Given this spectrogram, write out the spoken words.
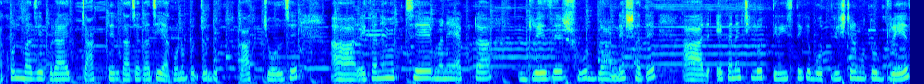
এখন বাজে প্রায় চারটের কাছাকাছি এখনও পর্যন্ত কাজ চলছে। আর এখানে হচ্ছে মানে একটা ড্রেসের শ্যুট ব্র্যান্ডের সাথে। আর এখানে ছিল তিরিশ থেকে বত্রিশটার মতো ড্রেস।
